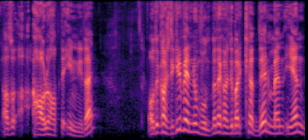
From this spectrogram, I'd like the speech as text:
Altså, har du hatt det inni deg? Og det kanskje ikke vender noe vondt med det, kanskje de bare kødder, men igjen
